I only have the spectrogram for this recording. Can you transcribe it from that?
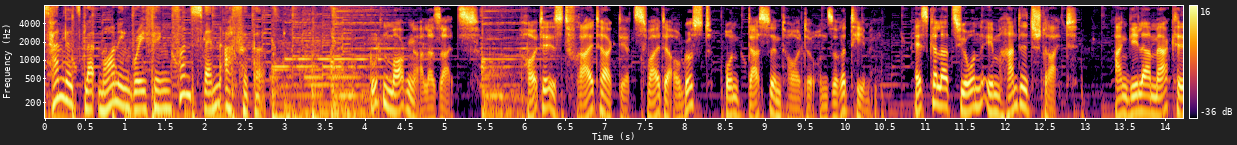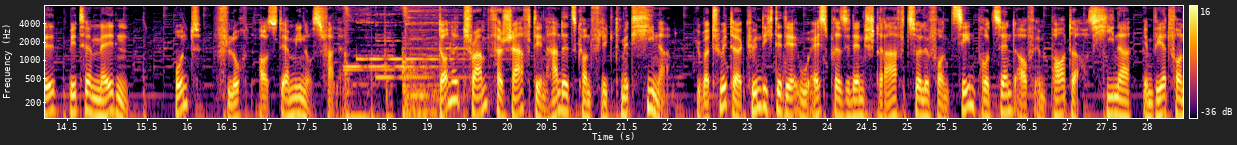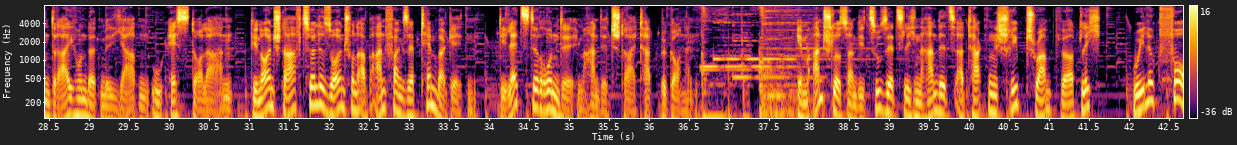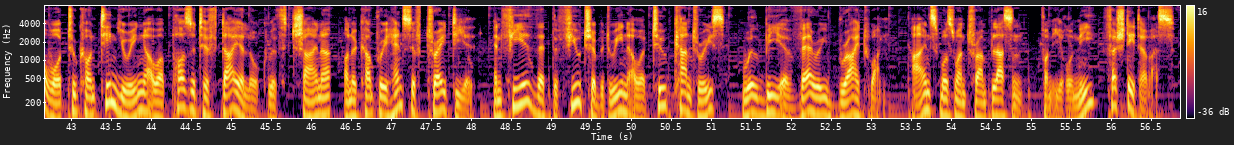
Das Handelsblatt Morning Briefing von Sven Affüppe. Guten Morgen allerseits. Heute ist Freitag, der 2. August und das sind heute unsere Themen. Eskalation im Handelsstreit. Angela Merkel bitte melden. Und Flucht aus der Minusfalle. Donald Trump verschärft den Handelskonflikt mit China. Über Twitter kündigte der US-Präsident Strafzölle von 10% auf Importe aus China im Wert von 300 Milliarden US-Dollar an. Die neuen Strafzölle sollen schon ab Anfang September gelten. Die letzte Runde im Handelsstreit hat begonnen. Im Anschluss an die zusätzlichen Handelsattacken schrieb Trump wörtlich, We look forward to continuing our positive dialogue with China on a comprehensive trade deal and feel that the future between our two countries will be a very bright one. Eins muss man Trump lassen, von Ironie versteht er was.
